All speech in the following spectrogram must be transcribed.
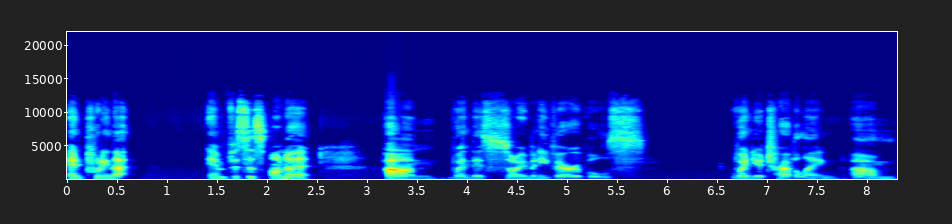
and putting that emphasis on it um, when there's so many variables when you're traveling. Um,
